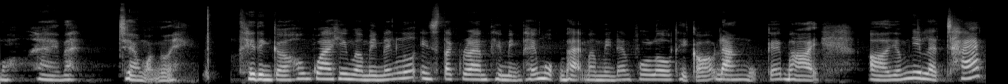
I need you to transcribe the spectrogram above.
một hai ba. Chào mọi người. Thì tình cờ hôm qua khi mà mình đang lướt Instagram thì mình thấy một bạn mà mình đang follow thì có đăng một cái bài uh, giống như là tag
